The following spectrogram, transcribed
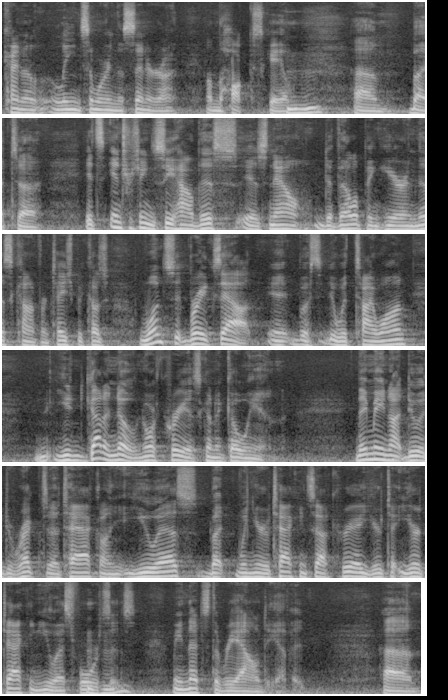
kind of lean somewhere in the center on, on the hawk scale. Mm-hmm. Um, but uh, it's interesting to see how this is now developing here in this confrontation because once it breaks out it, with, with Taiwan, you got to know North Korea is going to go in. They may not do a direct attack on U.S., but when you're attacking South Korea, you're, ta- you're attacking U.S. forces. I mean, that's the reality of it. Um,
